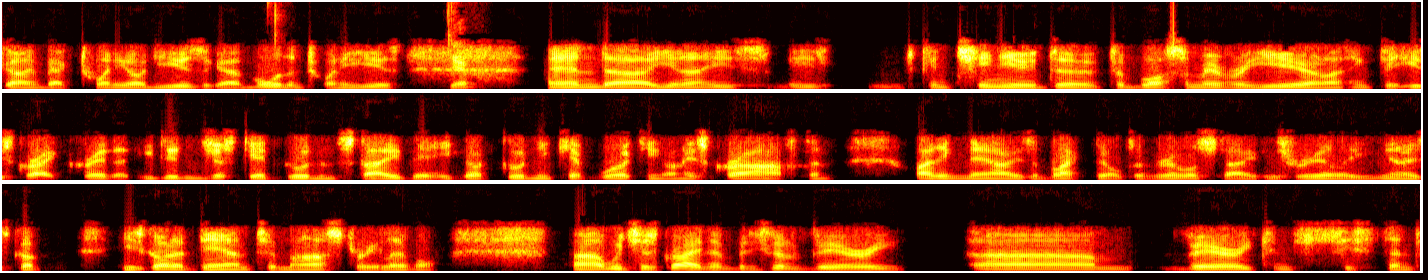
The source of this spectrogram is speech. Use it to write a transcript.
going back 20 odd years ago, more than 20 years. Yep. And, uh, you know, he's, he's continued to, to blossom every year. And I think to his great credit, he didn't just get good and stayed there. He got good and he kept working on his craft. And I think now he's a black belt of real estate. He's really, you know, he's got he's got it down to mastery level, uh, which is great. But he's got a very, um, very consistent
